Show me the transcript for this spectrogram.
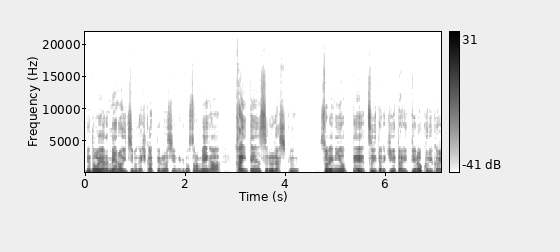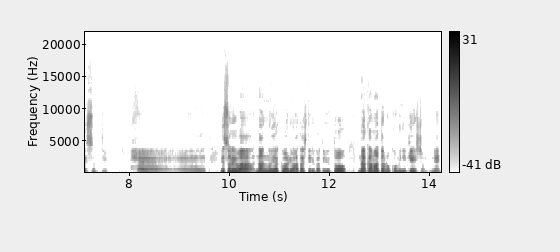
でどうやら目の一部が光ってるらしいんだけどその目が回転するらしくそれによってついたり消えたりっていうのを繰り返すっていう。へえでそれは何の役割を果たしているかというと仲間とのコミュニケーションね。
